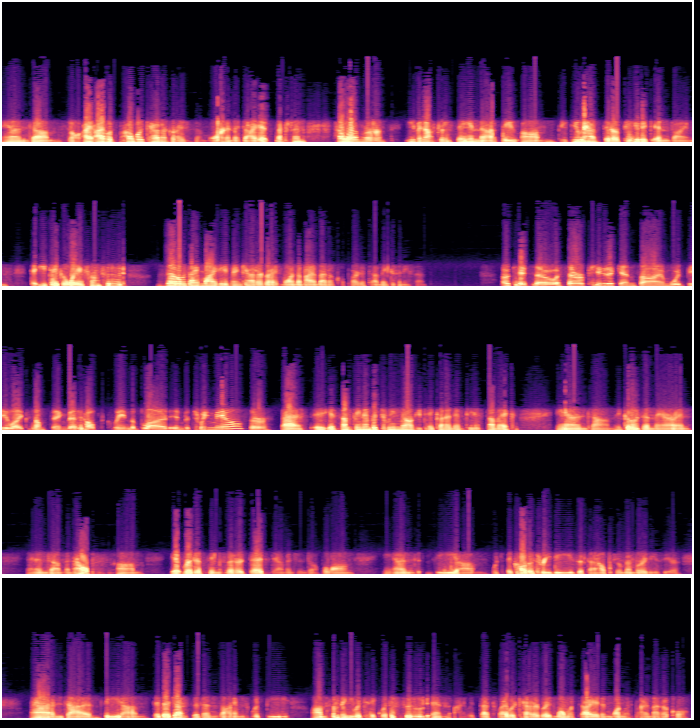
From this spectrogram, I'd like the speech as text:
And um, so I, I would probably categorize them more in the diet section. However, even after saying that, they um, they do have therapeutic enzymes that you take away from food. Those I might even categorize more in the biomedical part, if that makes any sense. Okay, so a therapeutic enzyme would be like something that helps clean the blood in between meals, or yes, it's something in between meals you take on an empty stomach, and um, it goes in there and and um, and helps um, get rid of things that are dead, damaged, and don't belong, and the um, which they call the three Ds, if that helps you remember it easier. And uh, the um, the digestive enzymes would be um, something you would take with food, and I would that's why I would categorize one with diet and one with biomedical.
